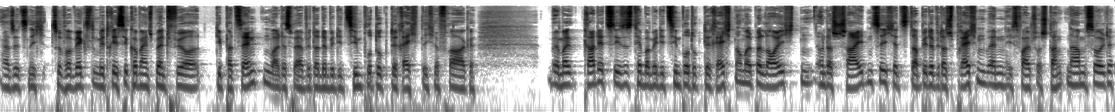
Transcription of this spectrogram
Also jetzt nicht zu verwechseln mit Risikomanagement für die Patienten, weil das wäre wieder eine Medizinprodukte rechtliche Frage. Wenn wir gerade jetzt dieses Thema Medizinprodukte recht nochmal beleuchten, unterscheiden sich, jetzt da bitte widersprechen, wenn ich es falsch verstanden haben sollte,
